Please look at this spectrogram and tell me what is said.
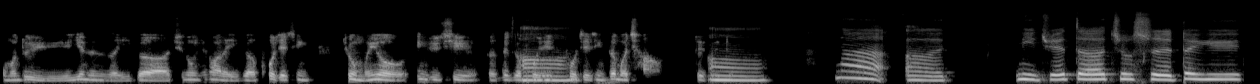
我们对于验证者的一个去中心化的一个迫切性就没有定序器的这个迫切迫切性这么强，对对对。那呃，你觉得就是对于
